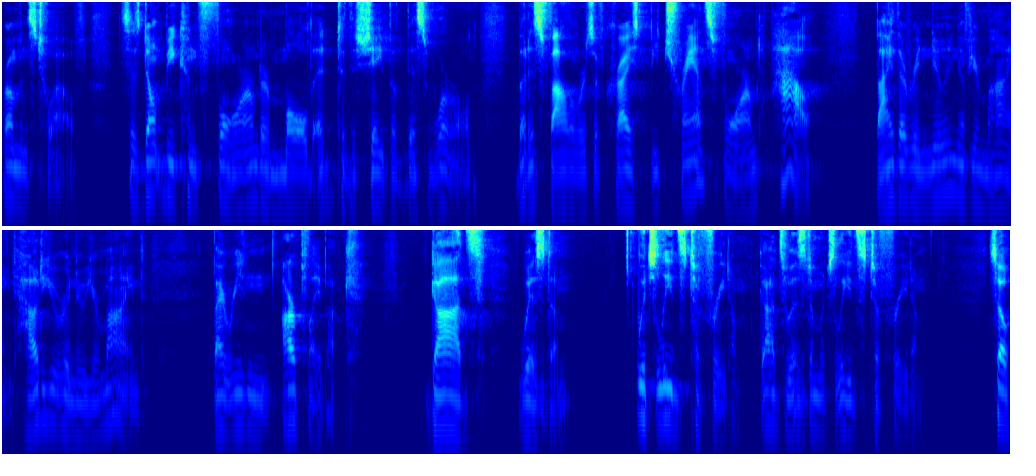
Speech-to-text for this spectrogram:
Romans 12 says, Don't be conformed or molded to the shape of this world, but as followers of Christ, be transformed. How? By the renewing of your mind. How do you renew your mind? By reading our playbook, God's wisdom, which leads to freedom. God's wisdom, which leads to freedom. So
